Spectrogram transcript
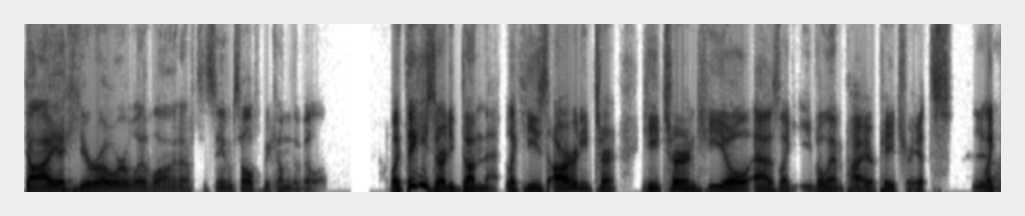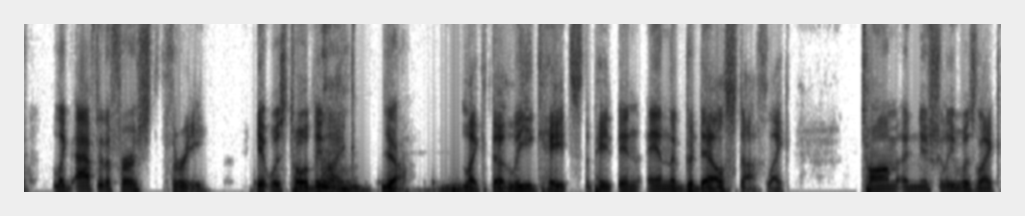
die a hero or live long enough to see himself become the villain. Well, I think he's already done that. Like he's already turned. He turned heel as like evil Empire Patriots. Like like after the first three, it was totally like yeah, like the league hates the pay and and the Goodell stuff. Like Tom initially was like,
